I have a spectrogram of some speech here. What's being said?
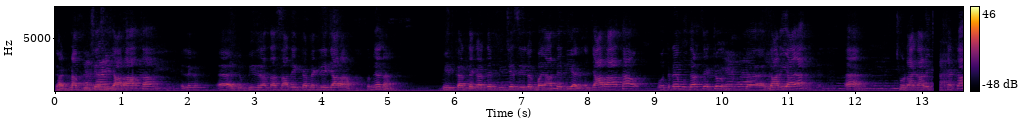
घटना पीछे से जा रहा था जो बीत रहा था, शादी करने के लिए जा रहा था, समझे ना? बीत करते करते पीछे से ये लोग बजाते दिए जा रहा था, उतने में उधर से एक गाड़ी आया छोटा गाड़ी, चक्का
